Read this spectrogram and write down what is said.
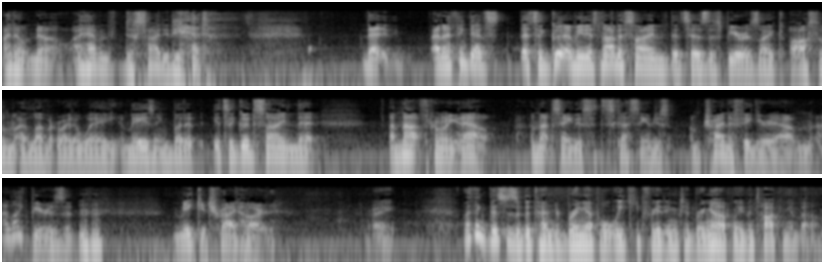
I don't know. I haven't decided yet. that and I think that's that's a good. I mean, it's not a sign that says this beer is like awesome. I love it right away, amazing. But it, it's a good sign that I'm not throwing it out. I'm not saying this is disgusting. I'm just I'm trying to figure it out. And I like beers that make you try hard. Right. Well, I think this is a good time to bring up what we keep forgetting to bring up. We've been talking about,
